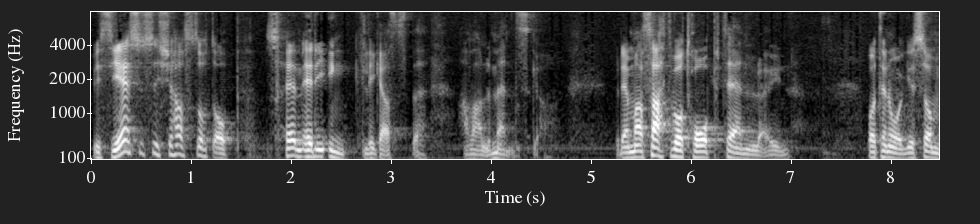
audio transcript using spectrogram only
Hvis Jesus ikke har stått opp, så er vi de ynkeligste av alle mennesker. Fordi vi har satt vårt håp til en løgn og til noe som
